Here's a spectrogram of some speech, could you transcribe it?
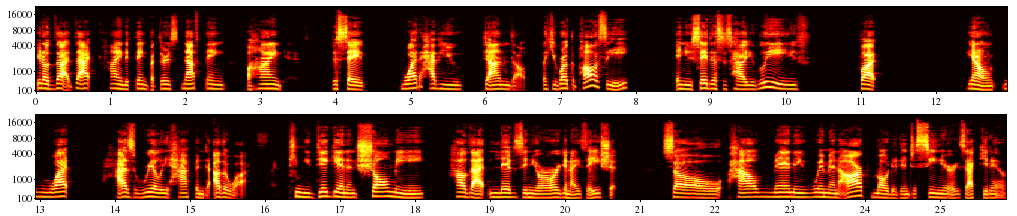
you know that that kind of thing, but there's nothing behind it to say what have you done though? Like you wrote the policy and you say this is how you believe, but you know, what has really happened otherwise? Like, can you dig in and show me how that lives in your organization? So, how many women are promoted into senior executive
